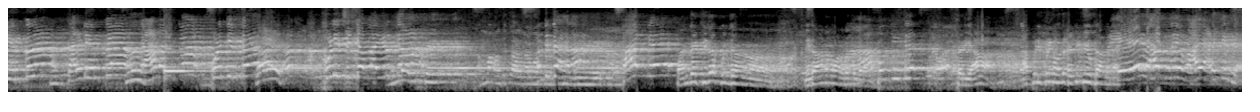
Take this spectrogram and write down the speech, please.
சிங்கம் பண்டி இருக்குதா கரடி இருக்கு யானை இருக்கு புளிச்சி இருக்கு. ஏய். புலி சிங்கம்லாம் இருக்கு. இருக்கு. அம்மா வந்துட்டாங்க வந்துட்டாங்களா? பாருங்க. தங்கச்சி தான் கொஞ்சம் நிதானமா பொத்திட்டு சரியா? அப்படி இப்படி வந்து கட்டி விட்டாங்க வாய் அடைக்கிறீங்க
